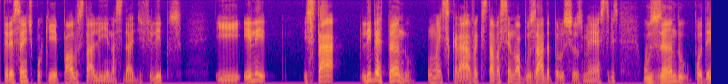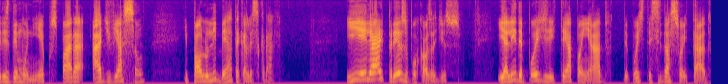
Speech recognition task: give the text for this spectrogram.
Interessante porque Paulo está ali na cidade de Filipos e ele está libertando uma escrava que estava sendo abusada pelos seus mestres, usando poderes demoníacos para a adivinhação. E Paulo liberta aquela escrava. E ele é preso por causa disso. E ali, depois de ter apanhado, depois de ter sido açoitado,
